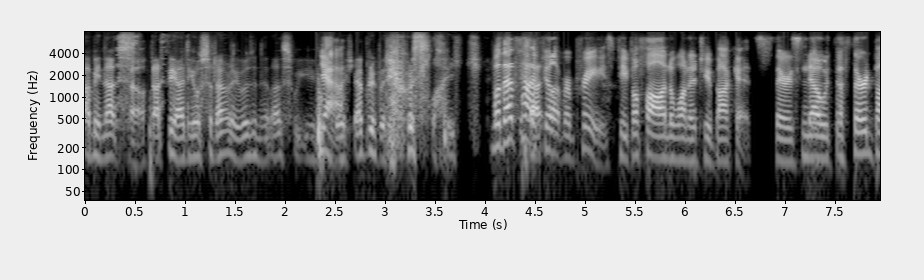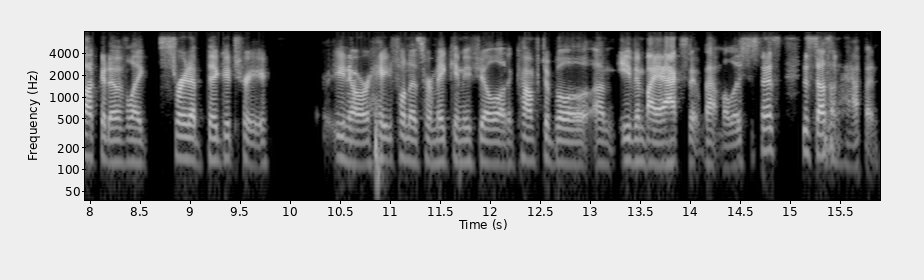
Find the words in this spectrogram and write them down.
I mean, that's So- that's the ideal scenario, isn't it? That's what you Yeah. wish everybody was like. well, that's how I feel at Reprise. People fall into one or two buckets. There's no the third bucket of like straight up bigotry, you know, or hatefulness or making me feel uncomfortable, um, even by accident without maliciousness. This doesn't happen.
